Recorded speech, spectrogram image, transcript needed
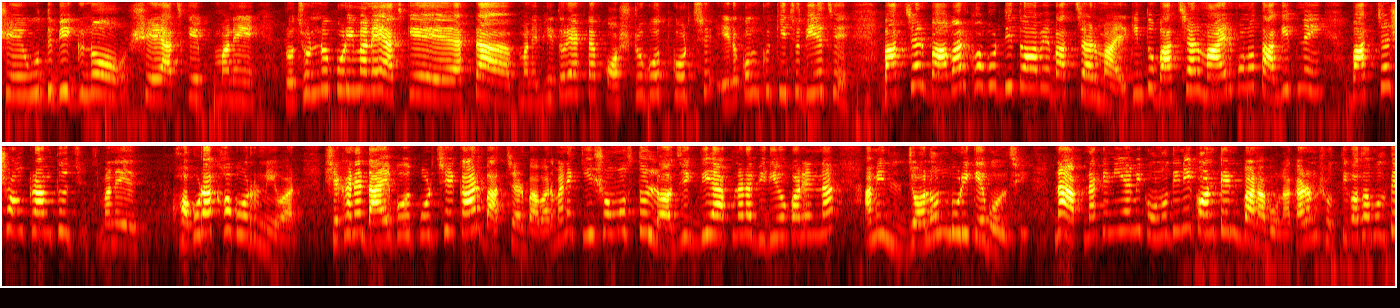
সে উদ্বিগ্ন, সে আজকে মানে প্রচণ্ড পরিমাণে আজকে একটা মানে ভেতরে একটা কষ্ট বোধ করছে, এরকম কিছু দিয়েছে? বাচ্চার বাবার খবর দিতে হবে বাচ্চার মায়ের, কিন্তু বাচ্চার মায়ের কোনো তাগিদ নেই। বাচ্চা সংক্রান্ত মানে খবরাখবর নেওয়ার। সেখানে দায় পড়ছে কার? বাচ্চার বাবার। মানে কি সমস্ত লজিক দিয়ে আপনারা ভিডিও করেন না? আমি জলন বুড়িকে বলছি। না, আপনাকে নিয়ে আমি কোনোদিনই কন্টেন্ট বানাবো না। কারণ সত্যি কথা বলতে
